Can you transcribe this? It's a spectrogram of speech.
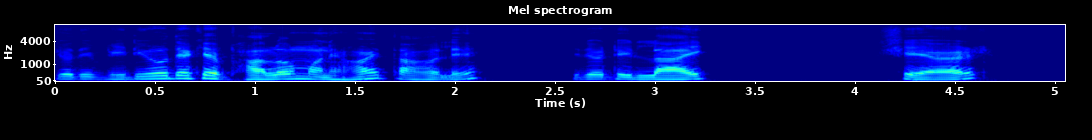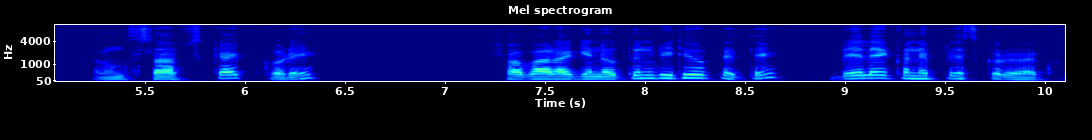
যদি ভিডিও দেখে ভালো মনে হয় তাহলে ভিডিওটি লাইক, শেয়ার এবং সাবস্ক্রাইব করে সবার আগে নতুন ভিডিও পেতে বেল আইকনে প্রেস করে রাখুন।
